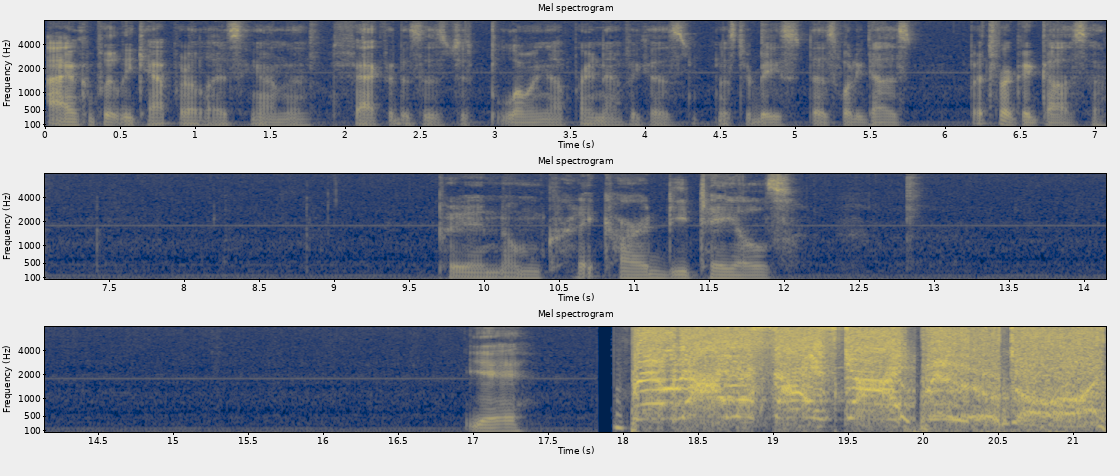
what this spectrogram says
I am completely capitalizing on the fact that this is just blowing up right now because Mr. Beast does what he does. But it's for a good cause, though. Put in um, credit card details. Yeah. Bill Nye the Science Guy! Bill Nye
